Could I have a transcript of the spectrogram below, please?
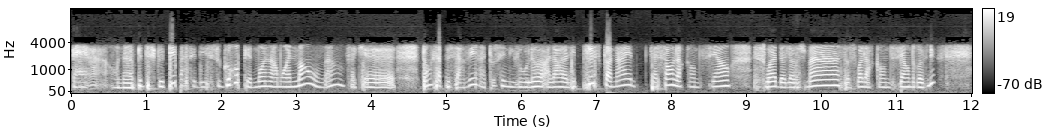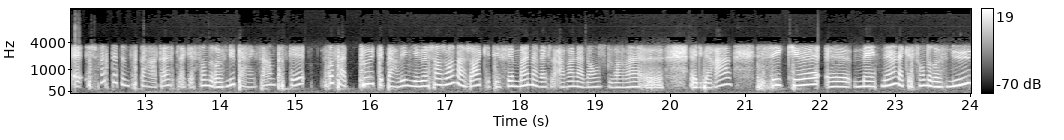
ben, on a un peu de difficulté parce que c'est des sous-groupes, il y a de moins en moins de monde, hein. Fait que, donc, ça peut servir à tous ces niveaux-là. Alors, aller plus connaître quelles sont leurs conditions, soit de logement, soit leurs conditions de revenus. Euh, je ferais peut-être une petite parenthèse pour la question de revenus, par exemple, parce que ça, ça peut être parlé. Il y a eu un changement majeur qui a été fait même avec avant l'annonce du gouvernement euh, euh, libéral, c'est que maintenant, la question de revenus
